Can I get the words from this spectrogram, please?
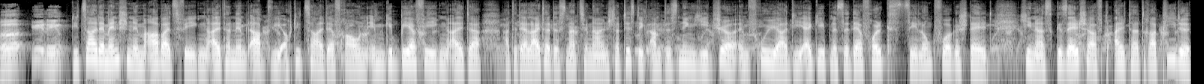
Die Zahl der Menschen im arbeitsfähigen Alter nimmt ab, wie auch die Zahl der Frauen im gebärfähigen Alter, hatte der Leiter des Nationalen Statistikamtes Ning Yizhe im Frühjahr die Ergebnisse der Volkszählung vorgestellt. Chinas Gesellschaft altert rapide,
